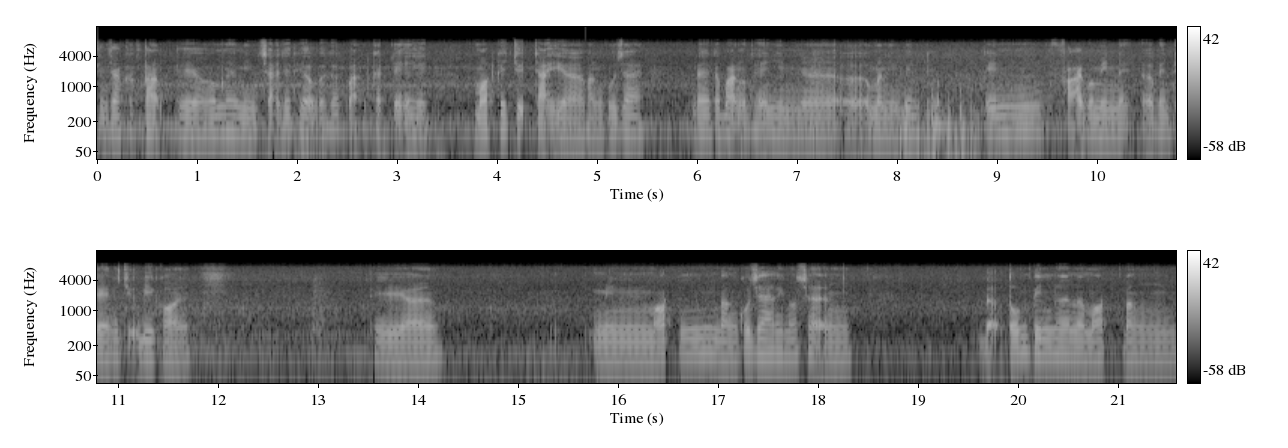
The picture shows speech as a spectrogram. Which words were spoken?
Xin chào các bạn, thì hôm nay mình sẽ giới thiệu với các bạn cách để mod cái chữ chạy ờ, bằng Goja. Đây các bạn có thể nhìn ờ, ở màn hình bên bên phải của mình đấy, ở bên trên cái chữ Bitcoin. Thì ờ, mình mod bằng Goja thì nó sẽ đỡ tốn pin hơn là mod bằng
